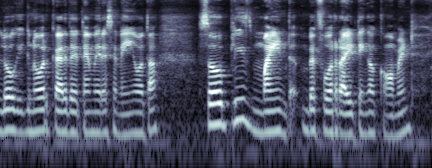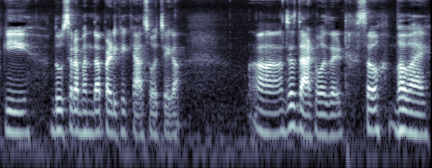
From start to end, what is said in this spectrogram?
लोग इग्नोर कर देते हैं, मेरे से नहीं होता। So please mind before writing a comment कि दूसरा बंदा पढ़ के क्या सोचेगा। Just that was it so bye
